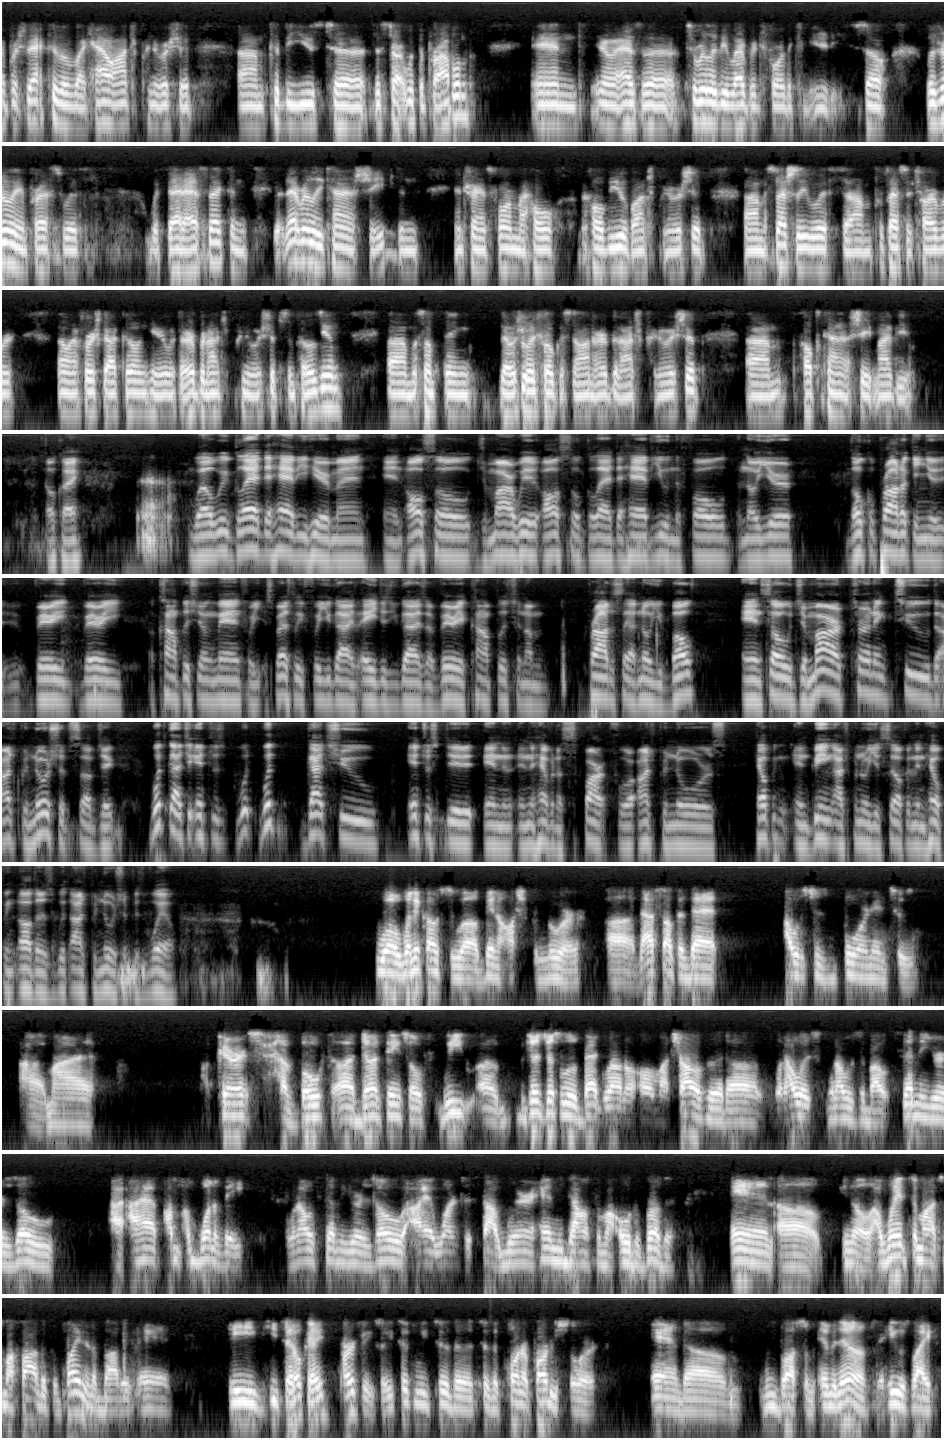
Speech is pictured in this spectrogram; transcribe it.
a, perspective of like how entrepreneurship um, could be used to to start with the problem, and you know as a to really be leveraged for the community. So was really impressed with with that aspect, and that really kind of shaped and and transformed my whole my whole view of entrepreneurship, um, especially with um, Professor Tarver. Uh, when I first got going here with the Urban Entrepreneurship Symposium, um, was something that was really focused on urban entrepreneurship. Um, helped kind of shape my view. Okay. Yeah. Well, we're glad to have you here, man. And also, Jamar, we're also glad to have you in the fold. I know you're local product and you're very, very accomplished young man for especially for you guys ages. You guys are very accomplished, and I'm proud to say I know you both. And so, Jamar, turning to the entrepreneurship subject, what got you interest? What what got you interested in in having a spark for entrepreneurs, helping and being entrepreneur yourself, and then helping others with entrepreneurship as well? Well, when it comes to uh, being an entrepreneur, uh, that's something that I was just born into. Uh, my parents have both uh, done things. So we uh, just just a little background on, on my childhood. Uh, when I was when I was about seven years old, I, I have I'm, I'm one of eight. When I was seven years old, I had wanted to stop wearing hand me downs from my older brother, and uh, you know I went to my to my father complaining about it, and he he said okay, perfect. So he took me to the to the corner party store, and um, we bought some M and M's, and he was like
